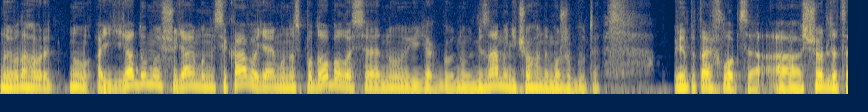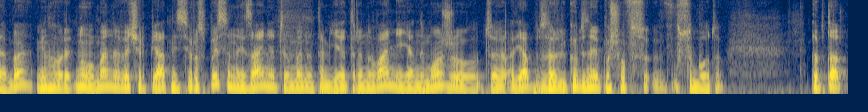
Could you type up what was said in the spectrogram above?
Ну, і вона говорить: ну, а я думаю, що я йому не цікава, я йому не сподобалася, ну і якби ну, між нами нічого не може бути. Він питає хлопця: а що для тебе? Він говорить: ну, у мене вечір п'ятниці розписаний, зайнятий, у мене там є тренування, я не можу. Це, а я залюбки б з нею пішов в суботу. Тобто,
